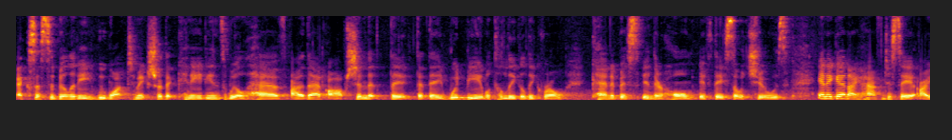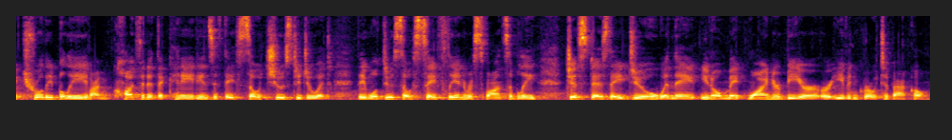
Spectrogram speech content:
accessibility, we want to make sure that Canadians will have uh, that option that they, that they would be able to legally grow cannabis in their home if they so choose. And again, I have to say, I truly believe, I'm confident that Canadians, if they so choose to do it, they will do so safely and responsibly, just as they do when they, you know, make wine or beer or even grow tobacco.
